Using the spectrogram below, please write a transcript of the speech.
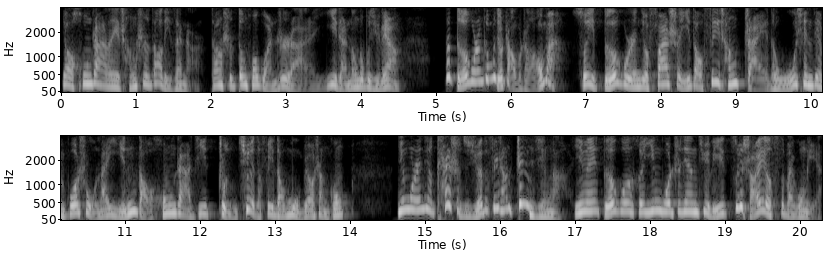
要轰炸的那城市到底在哪儿？当时灯火管制啊，一盏灯都不许亮，那德国人根本就找不着嘛。所以德国人就发射一道非常窄的无线电波束来引导轰炸机准确的飞到目标上空。英国人就开始就觉得非常震惊啊，因为德国和英国之间的距离最少也有四百公里啊。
